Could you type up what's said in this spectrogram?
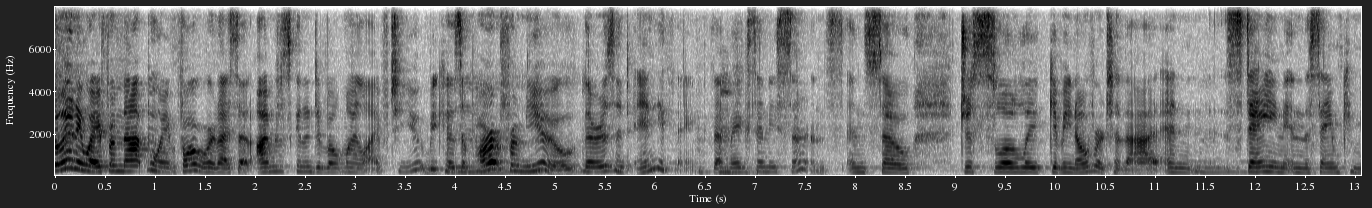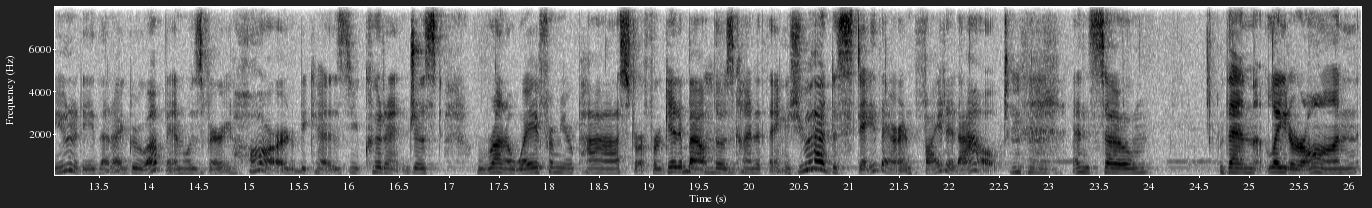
So anyway, from that point forward, I said, I'm just going to devote my life to you because apart from mm. you, there isn't anything that mm-hmm. makes any sense. And so, just slowly giving over to that and mm. staying in the same community that I grew up in was very hard because you couldn't just run away from your past or forget about those mm-hmm. kind of things. You had to stay there and fight it out. Mm-hmm. And so then later on,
